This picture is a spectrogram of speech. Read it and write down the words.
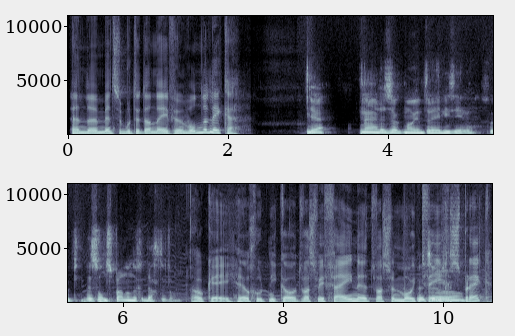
En de mensen moeten dan even hun wonden likken. ja. Nou, dat is ook mooi om te realiseren. Goed, dat is een ontspannende gedachte van. Oké, heel goed Nico. Het was weer fijn. Het was een mooi tweegesprek.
